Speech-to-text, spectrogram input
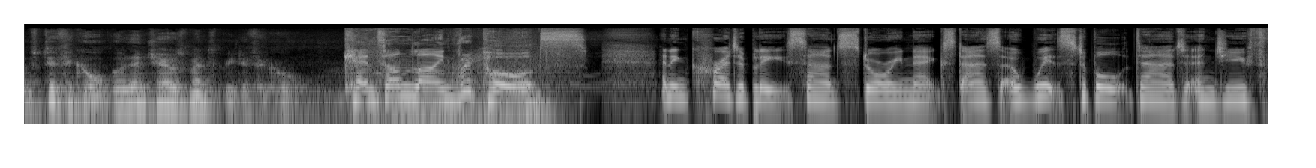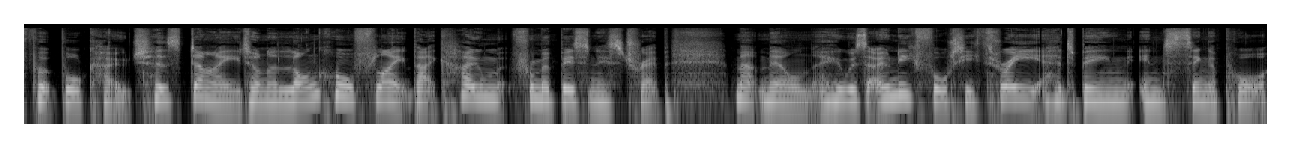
was difficult. But then jail was meant to be difficult. Kent Online reports. An incredibly sad story next as a Whitstable dad and youth football coach has died on a long haul flight back home from a business trip. Matt Milne, who was only 43, had been in Singapore.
